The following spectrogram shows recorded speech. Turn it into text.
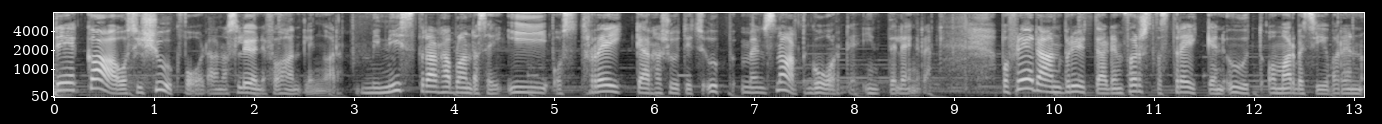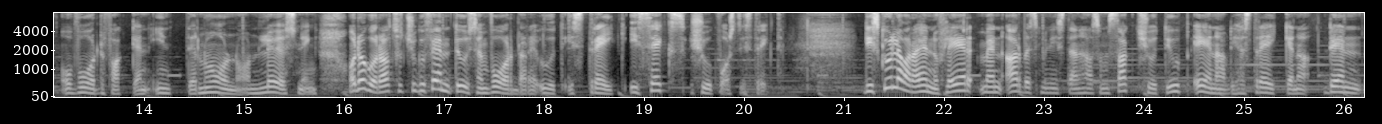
Det är kaos i sjukvårdarnas löneförhandlingar. Ministrar har blandat sig i och strejker har skjutits upp men snart går det inte längre. På fredagen bryter den första strejken ut om arbetsgivaren och vårdfacken inte når någon lösning. Och då går alltså 25 000 vårdare ut i strejk i sex sjukvårdsdistrikt. De skulle vara ännu fler, men arbetsministern har som sagt skjutit upp en av de här strejkerna, den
